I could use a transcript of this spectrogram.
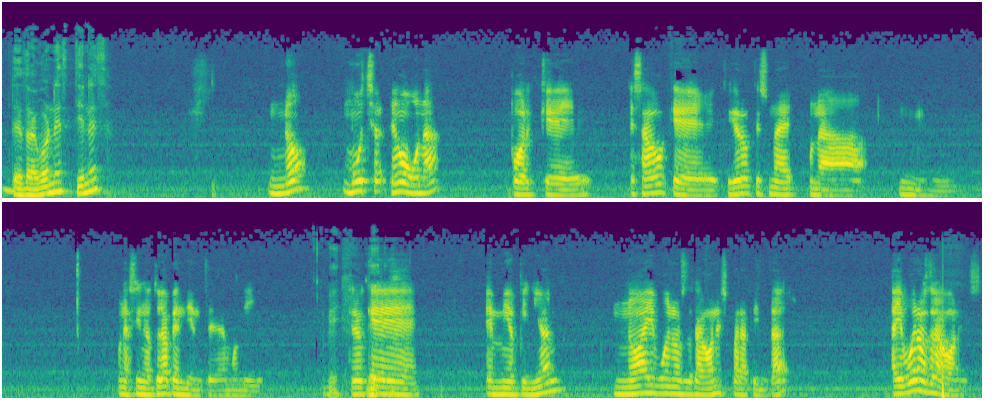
de dragones tienes? No, muchas. Tengo una porque es algo que, creo que es una, una, mm, una asignatura pendiente en el mundillo. Creo que, en mi opinión, no hay buenos dragones para pintar. Hay buenos dragones.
